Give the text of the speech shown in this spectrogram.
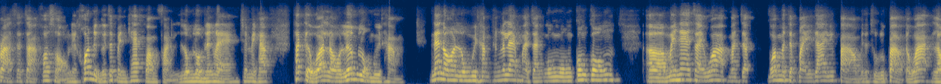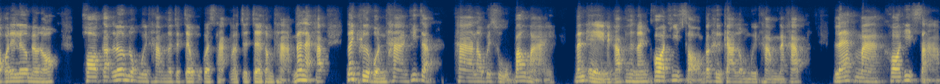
ปราศจากข้อสองเนี่ยข้อหนึ่งก็จะเป็นแค่ความฝันลมๆแรงๆใช่ไหมครับ ถ้าเกิดว่าเราเริ่มลงมือทำแน่นอนลงมือทำครั้งแรกมันอาจจะงงๆกงๆเอ่อไม่แน่ใจว่ามันจะ ว่ามันจะไปได้หรือเปล่า มันจะถูกหรือเปล่า แต่ว่าเราก็ได้เริ่มแล้วเนาะ พอก็เริ่มลงมือทำเราจะเจออุปสรรค เราจะเจอคำถามนั่นแหละครับ นั่นคือหนทางที่จะพาเราไปสู่เป้าหมายนั่นเองนะครับ เพราะฉะนั้นข้อที่สองก็คือการลงมือทำนะครับ และมาข้อที่สาม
